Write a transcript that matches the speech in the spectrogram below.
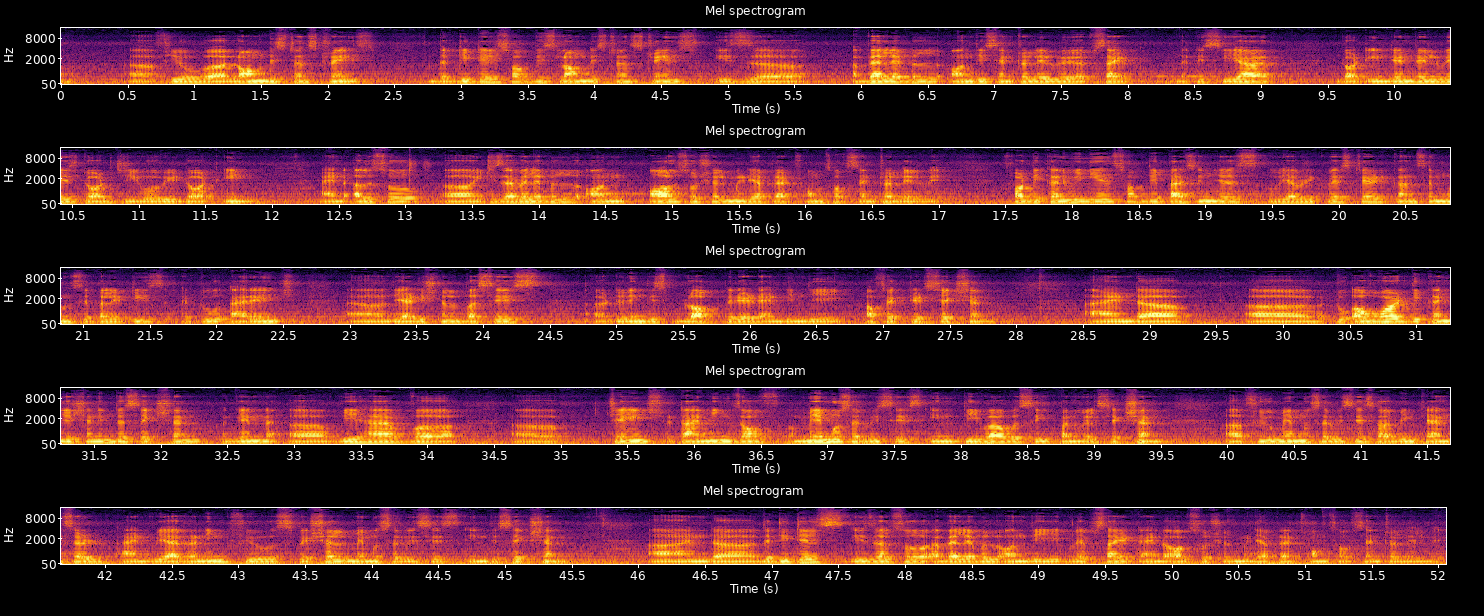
few long distance trains. The details of these long distance trains is available on the Central Railway website that is cr.indianrailways.gov.in and also uh, it is available on all social media platforms of Central Railway. For the convenience of the passengers, we have requested concerned municipalities to arrange uh, the additional buses uh, during this block period and in the affected section. And uh, uh, to avoid the congestion in the section, again uh, we have changed timings of MEMU services in Diva Vasai Panvel section. A few MEMU services have been cancelled and we are running few special MEMU services in the section and uh, the details is also available on the website and all social media platforms of Central Railway.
